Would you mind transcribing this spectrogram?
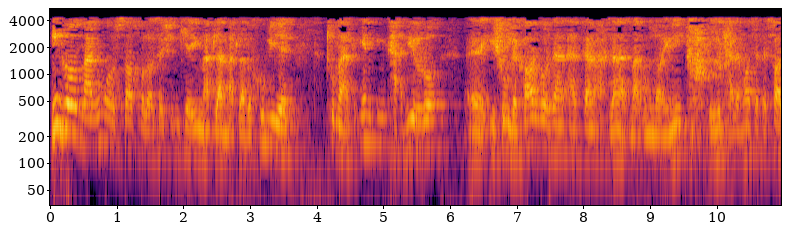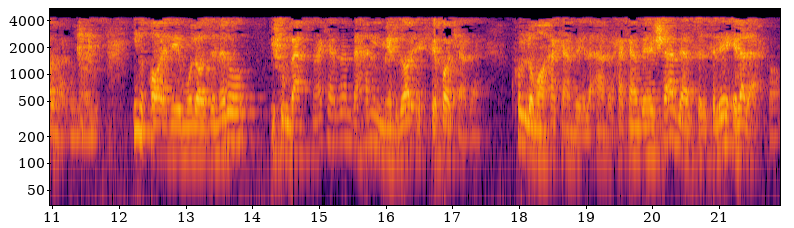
این رو مرحوم استاد خلاصش این که این مطلب مطلب خوبیه. تو مطلب این, این تعبیر رو ایشون به کار بردن از اخزن از مرحوم ناینی. روز کلمات قصار مرحوم ناینی. این قاعده ملازمه رو ایشون بحث نکردن به همین مقدار اکتفا کردن. کل ما حکم به العقل حکم به شر در سلسله علل احکام.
